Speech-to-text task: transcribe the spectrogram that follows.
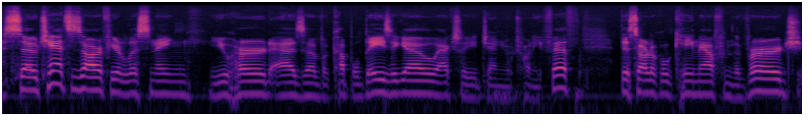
so chances are, if you're listening, you heard as of a couple days ago, actually January 25th, this article came out from The Verge,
